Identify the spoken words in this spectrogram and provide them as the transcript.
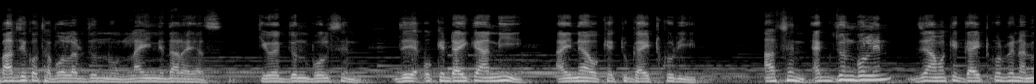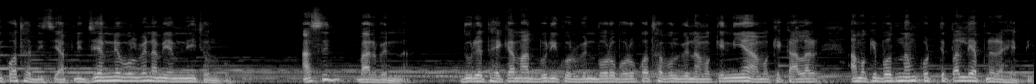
বাজে কথা বলার জন্য লাইনে দাঁড়ায় আছে। কেউ একজন বলছেন যে, ওকে ডাইকে আনি। আইনা ওকে একটু গাইড করি। আছেন। একজন বলেন যে, আমাকে গাইড করবেন, আমি কথা দিছি। আপনি যেমনে বলবেন, আমি এমনিই চলবো। আছেন? পারবেন না। দূরে থাইকা মাতবুরি করবেন, বড় বড় কথা বলবেন, আমাকে নিয়ে, আমাকে কালার আমাকে বদনাম করতে পারলে আপনারা হ্যাপি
